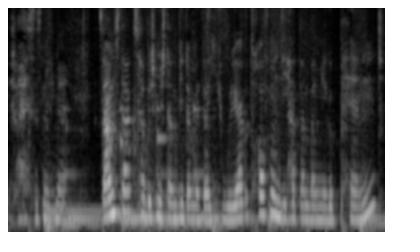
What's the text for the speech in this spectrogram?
Ich weiß es nicht mehr. Samstags habe ich mich dann wieder mit der Julia getroffen und die hat dann bei mir gepennt.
